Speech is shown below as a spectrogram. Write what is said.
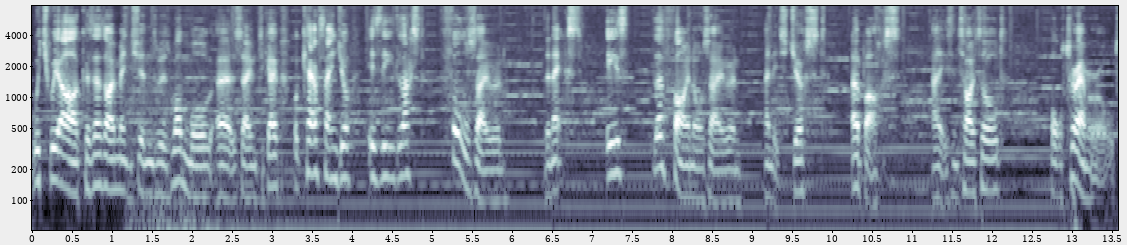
which we are, because as I mentioned, there's one more uh, zone to go. But Chaos Angel is the last full zone. The next is the final zone, and it's just a boss, and it's entitled Ultra Emerald.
